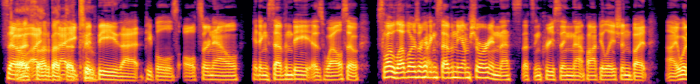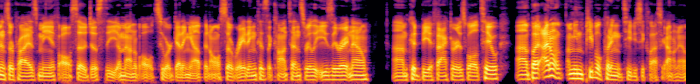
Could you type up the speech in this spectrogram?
so I thought about that It too. could be that people's alts are now hitting 70 as well. So slow levelers are hitting 70, I'm sure, and that's that's increasing that population. But Uh, it wouldn't surprise me if also just the amount of alts who are getting up and also rating because the content's really easy right now um, could be a factor as well too. Uh, but I don't. I mean, people quitting TBC Classic. I don't know.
